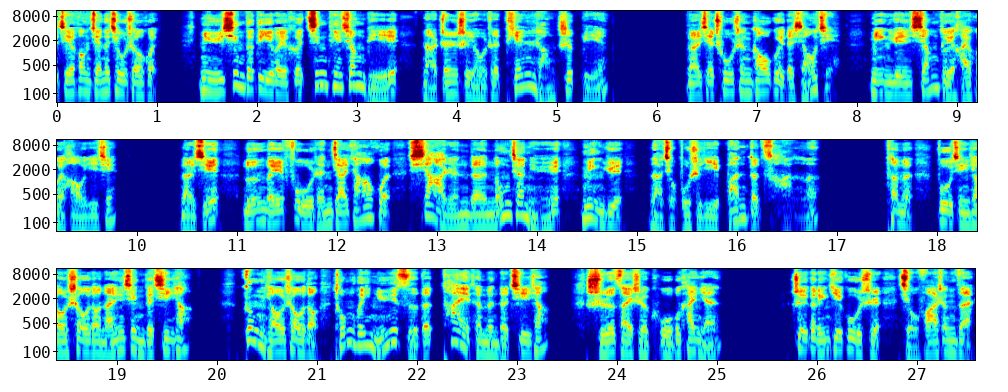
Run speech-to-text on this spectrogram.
解放前的旧社会，女性的地位和今天相比，那真是有着天壤之别。那些出身高贵的小姐，命运相对还会好一些；那些沦为富人家丫鬟、下人的农家女，命运那就不是一般的惨了。她们不仅要受到男性的欺压，更要受到同为女子的太太们的欺压，实在是苦不堪言。这个灵异故事就发生在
